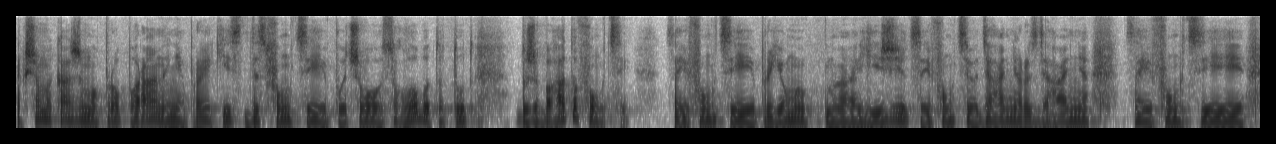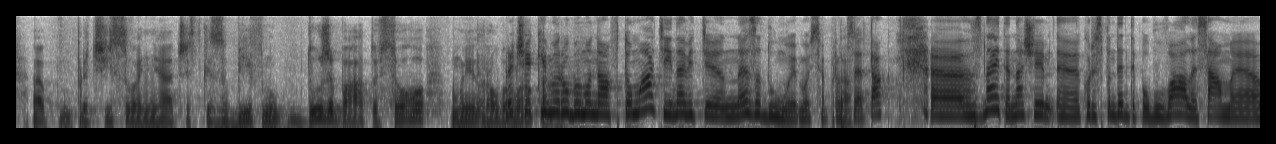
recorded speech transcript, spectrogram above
Якщо ми кажемо про поранення, про якісь дисфункції плечового суглобу, то тут дуже багато функцій. Це і функції прийому їжі, це і функції одягання, роздягання, це і функції е, причісування, чистки зубів. Ну дуже багато всього ми робимо. Речі, які ми робимо на автоматі, і навіть е, не задумуємося про Так. це. Так е, знаєте, наші кореспонденти побували саме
